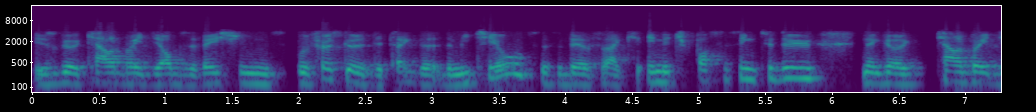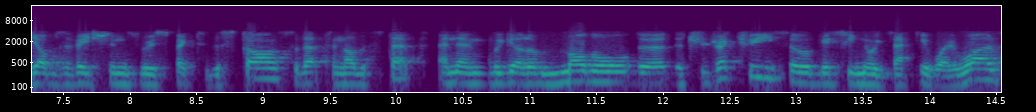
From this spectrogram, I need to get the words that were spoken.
Is gotta calibrate the observations. We first go to detect the, the meteors. There's a bit of like image processing to do. And then go to calibrate the observations with respect to the stars. So that's another step. And then we got to model the, the trajectory. So basically basically know exactly where it was,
